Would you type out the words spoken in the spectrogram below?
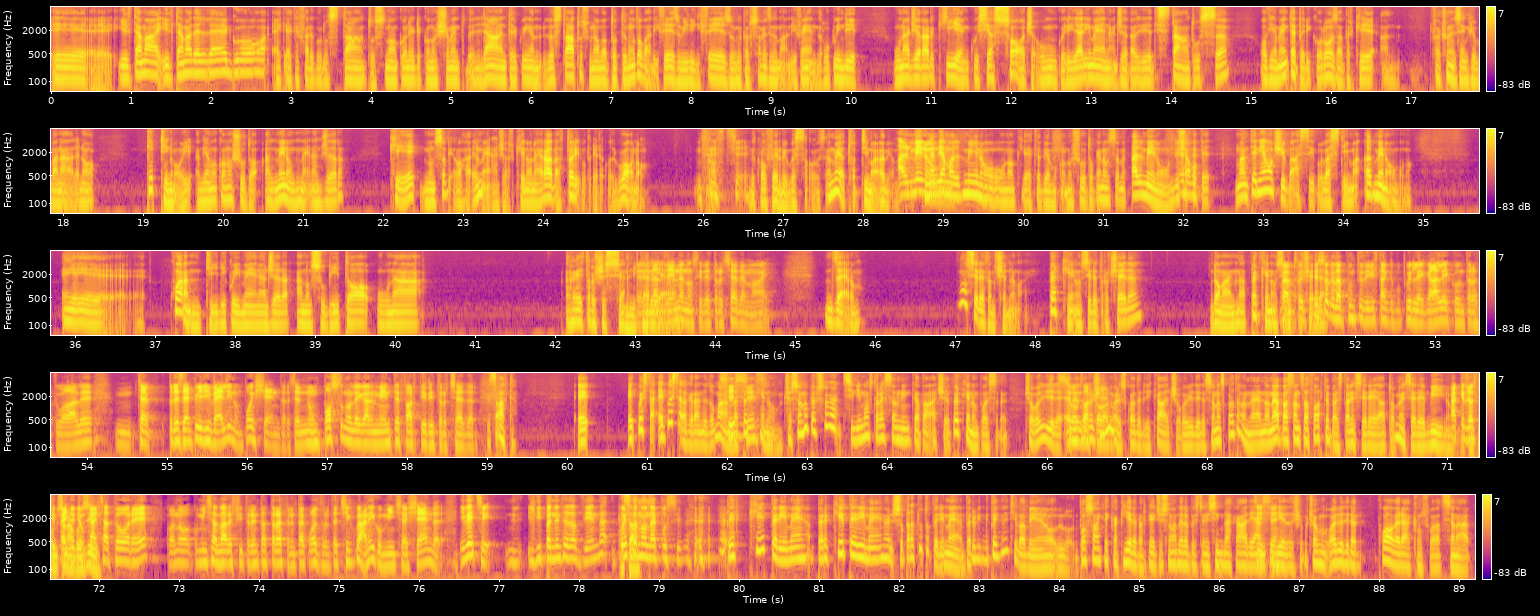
E il, tema, il tema dell'ego è che ha a che fare con lo status, no? con il riconoscimento degli altri, quindi lo status una volta ottenuto va difeso, viene difeso, le persone si devono difendere, quindi una gerarchia in cui si associa comunque l'idea di manager all'idea di status ovviamente è pericolosa perché, faccio un esempio banale, no? tutti noi abbiamo conosciuto almeno un manager che non sapeva fare il manager, che non era adatto a ricoprire quel ruolo No, mi confermi questa cosa. Almeno tutti noi abbiamo. Almeno ne abbiamo almeno uno che abbiamo conosciuto, che non sa... Almeno uno. Diciamo che manteniamoci bassi con la stima, almeno uno. E quanti di quei manager hanno subito una retrocessione di carriera? Nell'azienda non si retrocede mai. Zero. Non si retrocede mai. Perché non si retrocede? Domanda, perché non si Beh, retrocede? Penso che dal punto di vista anche proprio legale e contrattuale, mh, cioè per esempio i livelli non puoi scendere, cioè non possono legalmente farti retrocedere. Esatto. E, E questa, e questa, è la grande domanda, sì, perché sì, no? Cioè, se una persona si dimostra essere un incapace, perché non può essere... Cioè, voglio dire, è retroscena le squadre di calcio, voglio dire, se una squadra non è, non è abbastanza forte per stare in Serie A, torna in Serie B, no? Anche Cioè, lo stipendio di un così. calciatore, quando comincia ad andare sui 33, 34, 35 anni, comincia a scendere. Invece, il dipendente d'azienda, questo Esatto. non è possibile. Perché per i man- perché per i manager, soprattutto per i manager, per i dipendenti va bene, lo- posso anche capire perché ci sono delle questioni sindacali Sì, anche sì. dietro, cioè, voglio dire, può avere anche un suo razionale.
